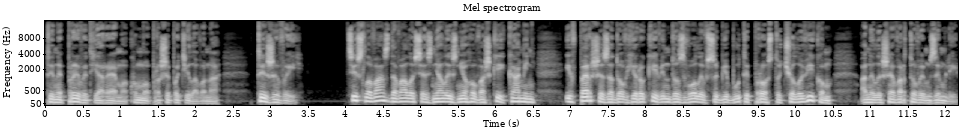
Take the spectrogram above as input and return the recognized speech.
Ти не привид, Яремо, кому прошепотіла вона. Ти живий. Ці слова, здавалося, зняли з нього важкий камінь, і вперше за довгі роки він дозволив собі бути просто чоловіком, а не лише вартовим землі.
